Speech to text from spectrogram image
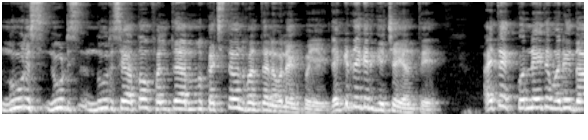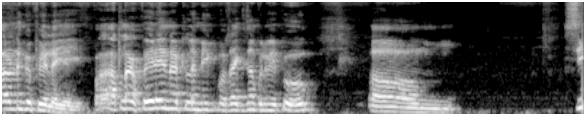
నూరు నూటి నూరు శాతం ఫలితాలను ఖచ్చితమైన ఫలితాలు ఇవ్వలేకపోయాయి. దగ్గర దగ్గరికి ఇచ్చాయి అంతే. అయితే కొన్ని అయితే మరీ దారుణంగా ఫెయిల్ అయ్యాయి. అట్లా ఫెయిల్ అయినట్లు మీకు ఫర్ ఎగ్జాంపుల్ మీకు సీ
